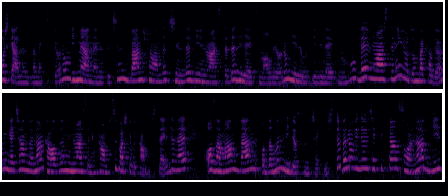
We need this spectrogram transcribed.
hoş geldiniz demek istiyorum. Bilmeyenleriniz için ben şu anda Çin'de bir üniversitede dil eğitimi alıyorum. Bir yıllık bir dil eğitimi bu. Ve üniversitenin yurdunda kalıyorum. Geçen dönem kaldığım üniversitenin kampüsü başka bir kampüsteydi ve o zaman ben odamın videosunu çekmiştim. Ben o videoyu çektikten sonra biz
